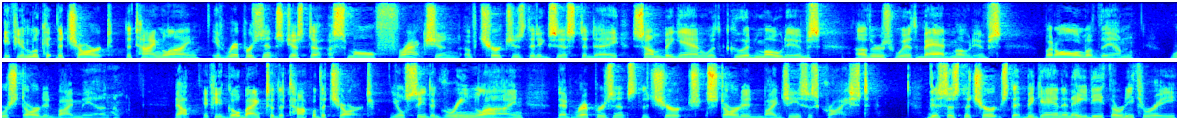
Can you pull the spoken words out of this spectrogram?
if you look at the chart, the timeline, it represents just a, a, small fraction of churches that exist today. Some began with good motives, others with bad motives, but all of them were started by men. Now, if you go back to the top of the chart, you'll see the green line that represents the church started by Jesus Christ. This is the church that began in AD 33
